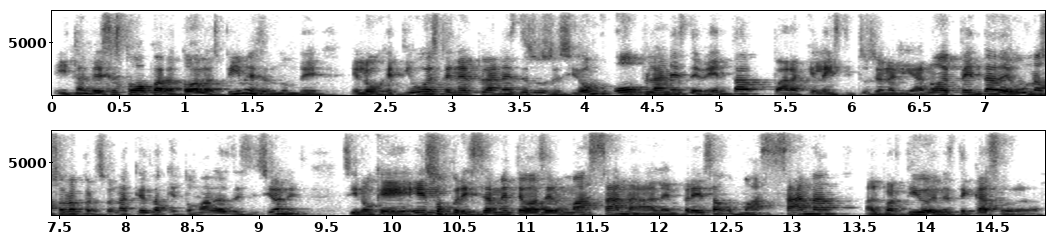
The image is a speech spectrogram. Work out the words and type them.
Y tal vez esto va para todas las pymes, en donde el objetivo es tener planes de sucesión o planes de venta para que la institucionalidad no dependa de una sola persona que es la que toma las decisiones, sino que eso precisamente va a ser más sana a la empresa o más sana al partido en este caso, ¿verdad?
